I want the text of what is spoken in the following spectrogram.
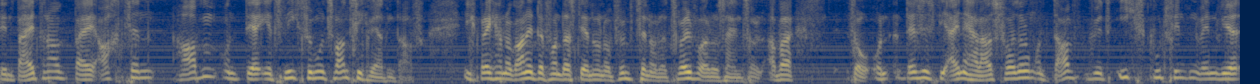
den Beitrag bei 18 haben und der jetzt nicht 25 werden darf. Ich spreche ja noch gar nicht davon, dass der nur noch 15 oder 12 Euro sein soll. Aber so, und das ist die eine Herausforderung. Und da würde ich es gut finden, wenn wir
